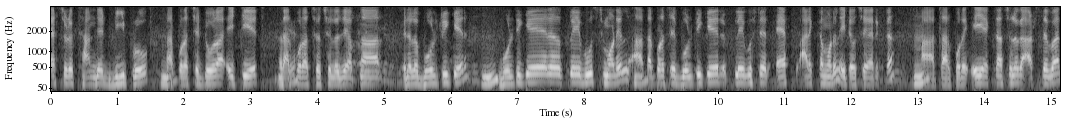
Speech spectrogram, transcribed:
অ্যাস্টোরেক্স ডি প্রো তারপর আছে ডোরা এইটি এইট তারপর আছে হচ্ছিল যে আপনার এটা হলো বোল্ট্রিকের হুম। বোল্টিকের প্লে বুস্ট মডেল আর তারপর আছে বোল্টিকের প্লে বুস্টের এফ আরেকটা মডেল এটা হচ্ছে আরেকটা। আর তারপরে এই একটা ছিল আর্টসেভার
